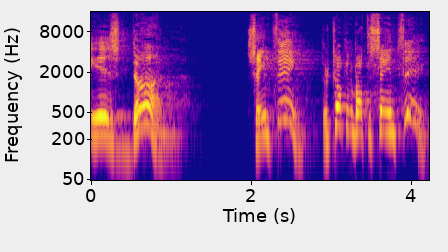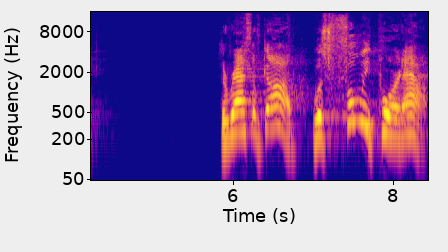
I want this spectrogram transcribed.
is done. Same thing. They're talking about the same thing. The wrath of God was fully poured out.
